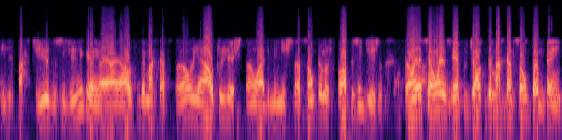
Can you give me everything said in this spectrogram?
de partidos e de ninguém. É a autodemarcação e a autogestão, a administração pelos próprios indígenas. Então, esse é um exemplo de autodemarcação também.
